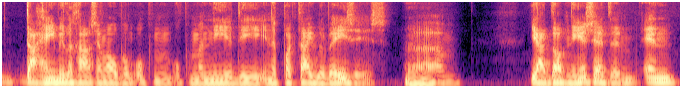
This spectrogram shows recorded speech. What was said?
daarheen willen gaan, zeg maar, op een, op een, op een manier die in de praktijk bewezen is. Mm ja, dat neerzetten. En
